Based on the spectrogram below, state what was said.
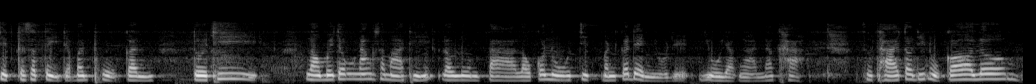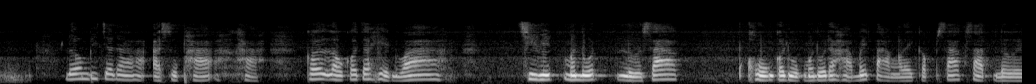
จิตกับสติเนี่ยมันผูกกัน โดยที่เราไม่ต้องนั่งสมาธิเราลืมตา เราก็รู้จิตมันก็เด่นอยู่อยู่อย่างนั้นนะคะสุดท้ายตอนที่หนูก็เริ่มเริ่มพิจารณาอสุภะค่ะ ก็เราก็จะเห็นว่าชีวิตมนุษย์หรือซาก โครงกระดูกมนุษย์นะคะไม่ต่างอะไรกับซากสัตว์เลย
